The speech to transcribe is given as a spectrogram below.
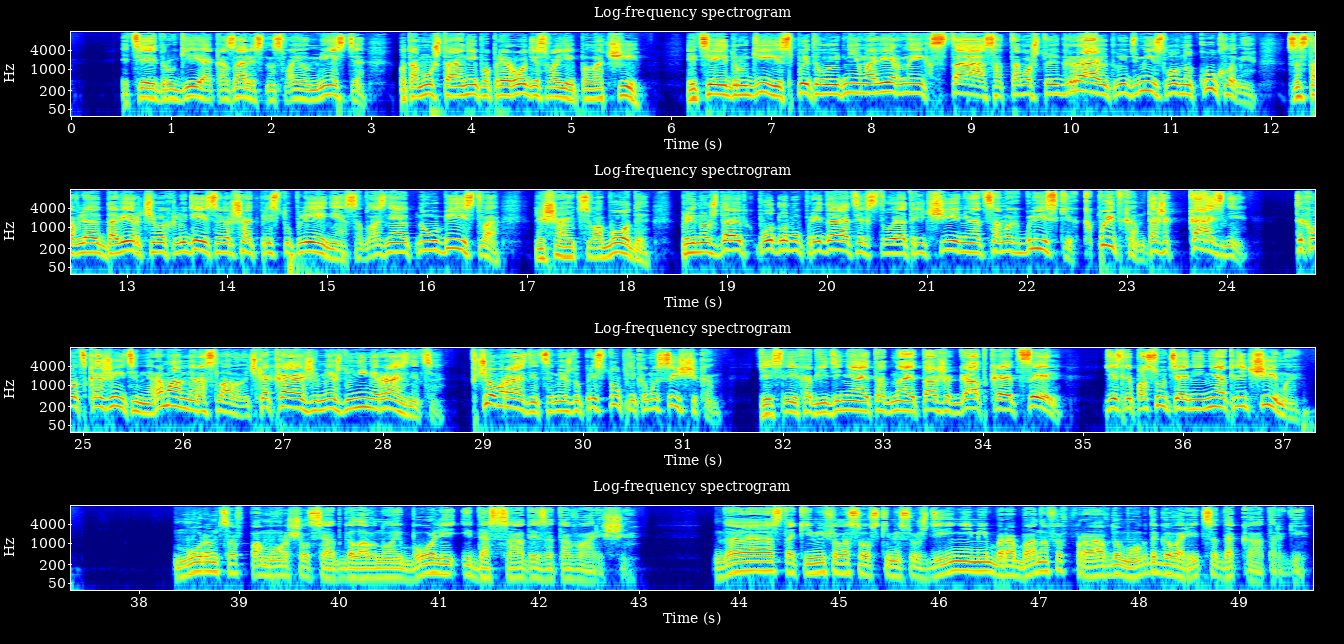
И те, и другие оказались на своем месте, потому что они по природе своей палачи, И те, и другие испытывают неимоверный экстаз от того, что играют людьми, словно куклами, заставляют доверчивых людей совершать преступления, соблазняют на убийство, лишают свободы, принуждают к подлому предательству и отречению от самых близких, к пыткам, даже к казни. Так вот скажите мне, Роман Мирославович, какая же между ними разница? В чем разница между преступником и сыщиком, если их объединяет одна и та же гадкая цель — если, по сути, они неотличимы. Муромцев поморщился от головной боли и досады за товарища. Да, с такими философскими суждениями Барабанов и вправду мог договориться до каторги.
